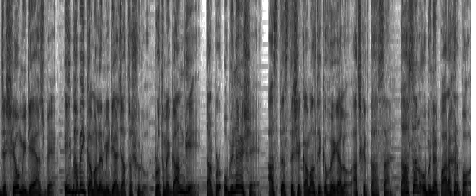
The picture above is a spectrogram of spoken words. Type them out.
যে সেও মিডিয়ায় আসবে। এইভাবেই কামালের মিডিয়ায় যাত্রা শুরু। প্রথমে গান দিয়ে, তারপর অভিনয় এসে, আস্তে আস্তে সে কামাল থেকে হয়ে গেল আজকের তাহসান। তাহসান অভিনয় পা রাখার পর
